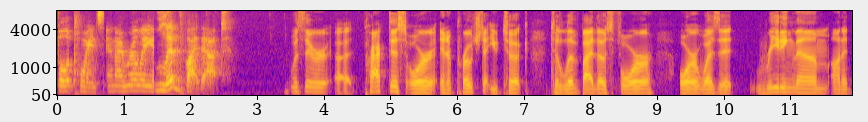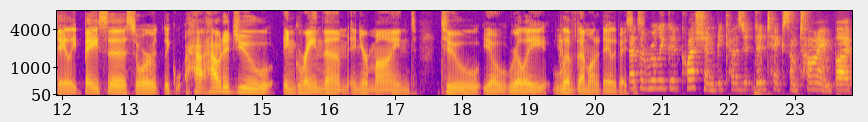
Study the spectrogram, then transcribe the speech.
bullet points and i really lived by that. Was there a practice or an approach that you took to live by those four? Or was it reading them on a daily basis? Or like how, how did you ingrain them in your mind to you know really live them on a daily basis? That's a really good question because it did take some time. But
